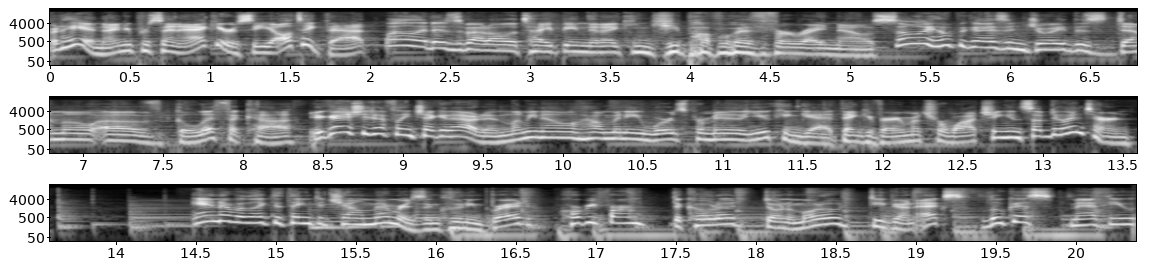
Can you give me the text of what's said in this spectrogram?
But hey, a 90% accuracy, I'll take that. Well, it is about all the typing that I can keep up with for right now. So I hope you guys enjoyed this demo of Glyphica. You guys should definitely check it out and let me know how many words per minute you can get. Thank you very much for watching and sub to intern. And I would like to thank the channel members, including Bread, Corby Farm, Dakota, Donamoto, Devion X, Lucas, Matthew,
